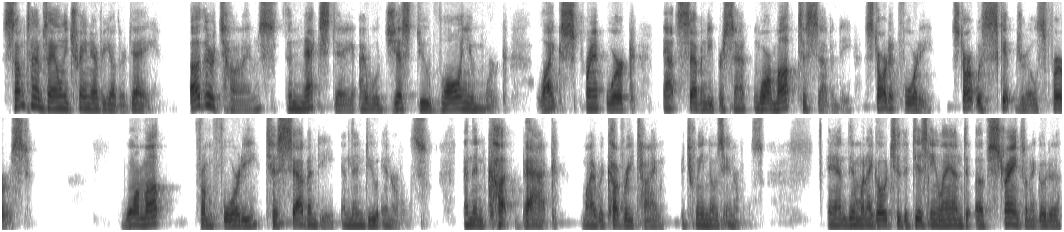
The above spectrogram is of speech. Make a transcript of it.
Sometimes I only train every other day. Other times, the next day, I will just do volume work like sprint work at 70%, warm up to 70, start at 40, start with skip drills first, warm up from 40 to 70, and then do intervals, and then cut back my recovery time between those intervals. And then when I go to the Disneyland of Strength, when I go to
